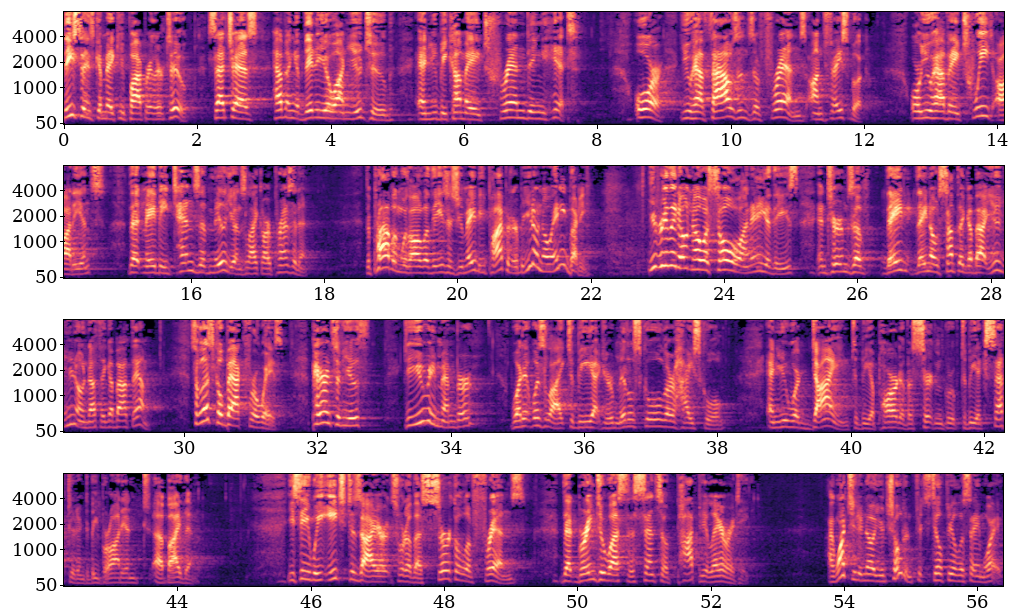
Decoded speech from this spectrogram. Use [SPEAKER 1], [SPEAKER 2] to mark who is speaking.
[SPEAKER 1] These things can make you popular too, such as having a video on YouTube and you become a trending hit. Or you have thousands of friends on Facebook. Or you have a tweet audience that may be tens of millions like our president. The problem with all of these is you may be popular, but you don't know anybody. You really don't know a soul on any of these in terms of they, they know something about you, you know nothing about them. So let's go back for a ways. Parents of youth, do you remember what it was like to be at your middle school or high school and you were dying to be a part of a certain group, to be accepted and to be brought in uh, by them? You see, we each desire sort of a circle of friends that bring to us the sense of popularity. I want you to know your children still feel the same way.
